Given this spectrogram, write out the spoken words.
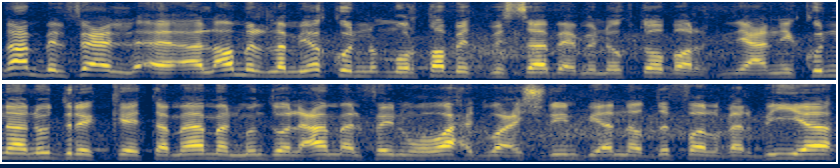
نعم بالفعل الأمر لم يكن مرتبط بالسابع من أكتوبر. يعني كنا ندرك تماما منذ العام 2021 بأن الضفة الغربية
